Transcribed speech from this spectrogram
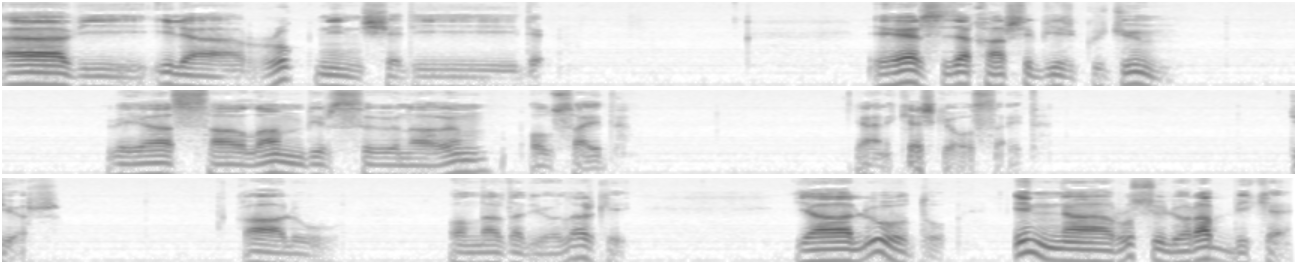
avi ila ruknin şedid Eğer size karşı bir gücüm veya sağlam bir sığınağım olsaydı yani keşke olsaydı diyor. Galu onlar da diyorlar ki Ya Lutu inna rusulü rabbike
